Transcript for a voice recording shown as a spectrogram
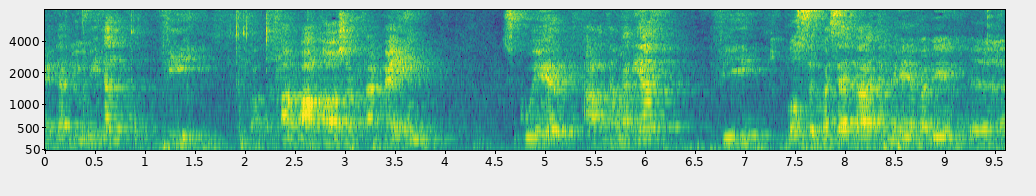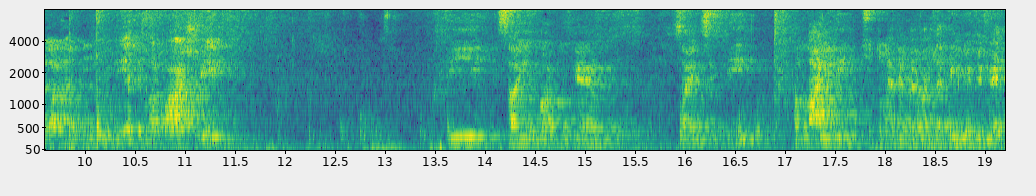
هي W beta في 14 40 square على 8 في نص المسافة اللي هي ما بين آه، دي تبقى 24 في sine برضو كام؟ sine 60 طلع لي دي هتبقى الوحده كيلو نيوتن متر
